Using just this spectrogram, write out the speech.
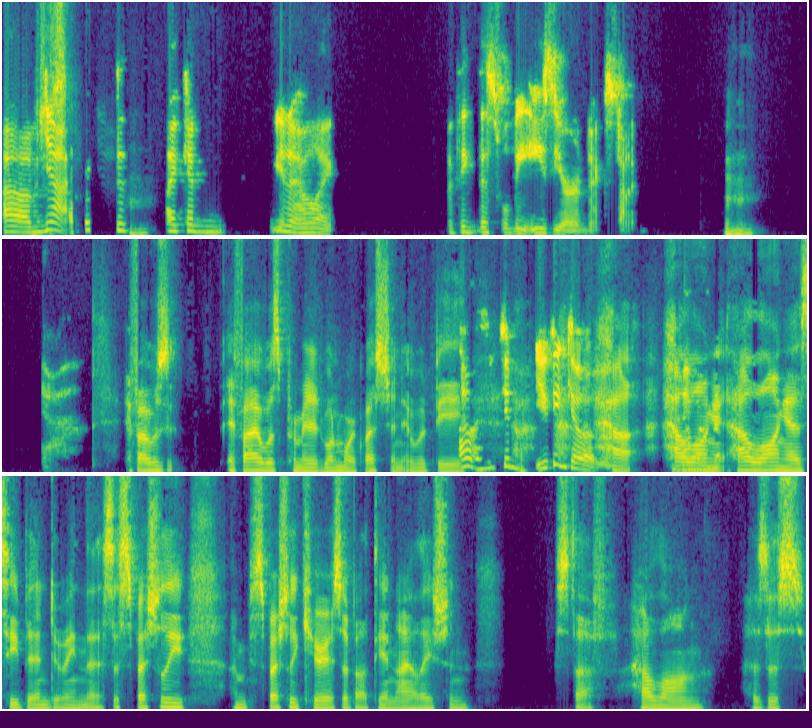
Um, yeah, I Mhm. I can, you know, like, I think this will be easier next time. hmm Yeah. If I was, if I was permitted one more question, it would be Oh, you can, you can go. how how long how long has he been doing this? Especially, I'm especially curious about the annihilation stuff. How long has this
